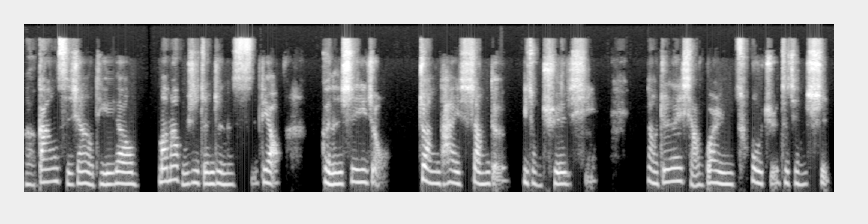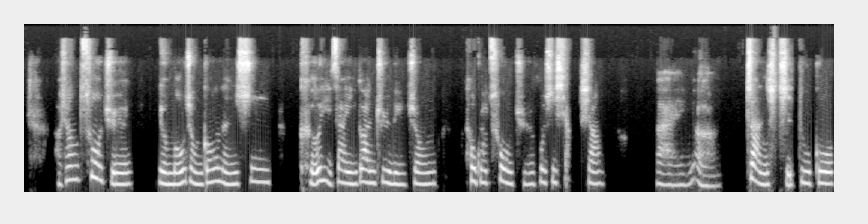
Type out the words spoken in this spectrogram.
呃，刚刚慈祥有提到，妈妈不是真正的死掉，可能是一种状态上的一种缺席。那我就在想，关于错觉这件事，好像错觉有某种功能是可以在一段距离中。透过错觉或是想象来呃暂时度过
